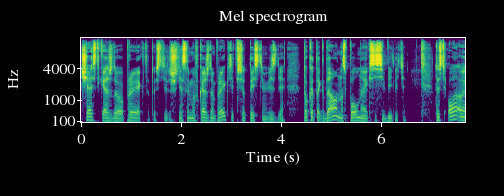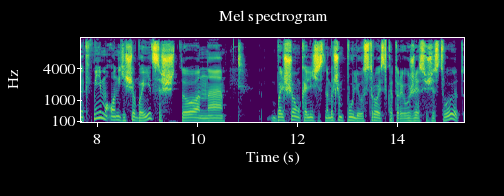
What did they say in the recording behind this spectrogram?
часть каждого проекта. То есть если мы в каждом проекте все тестим везде, только тогда у нас полная accessibility. То есть он, э, как минимум он еще боится, что на большом количестве, на большом пуле устройств, которые уже существуют,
